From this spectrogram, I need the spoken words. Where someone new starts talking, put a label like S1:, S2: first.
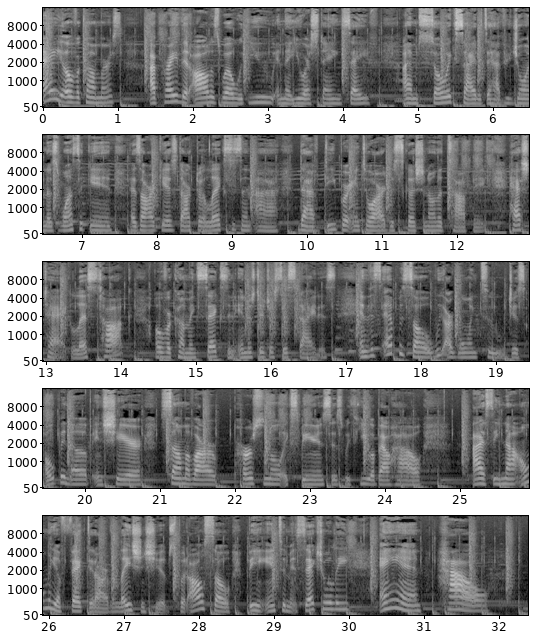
S1: Hey, overcomers. I pray that all is well with you and that you are staying safe. I am so excited to have you join us once again as our guest, Dr. Alexis, and I dive deeper into our discussion on the topic. Hashtag Let's Talk Overcoming Sex and Interstitial Cystitis. In this episode, we are going to just open up and share some of our personal experiences with you about how IC not only affected our relationships, but also being intimate sexually and how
